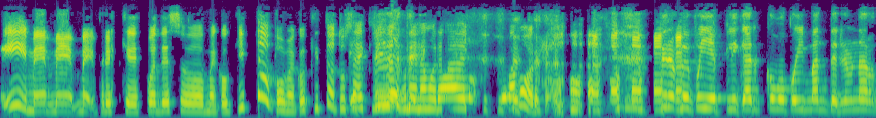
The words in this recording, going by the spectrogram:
Sí, me, me, pero es que después de eso me conquistó, pues me conquistó. Tú sabes que yo una enamorada del, amor. pero me puedes explicar cómo podéis mantener una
